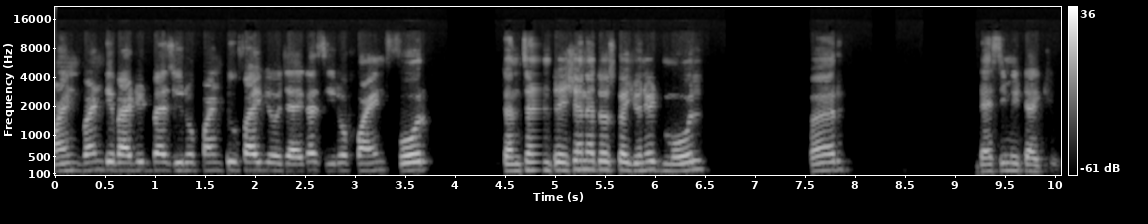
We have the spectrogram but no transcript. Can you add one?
0.1 डिवाइडेड बाय 0.25 ये हो जाएगा 0.4 कंसंट्रेशन है तो उसका यूनिट मोल पर डेसीमीटर क्यूब।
